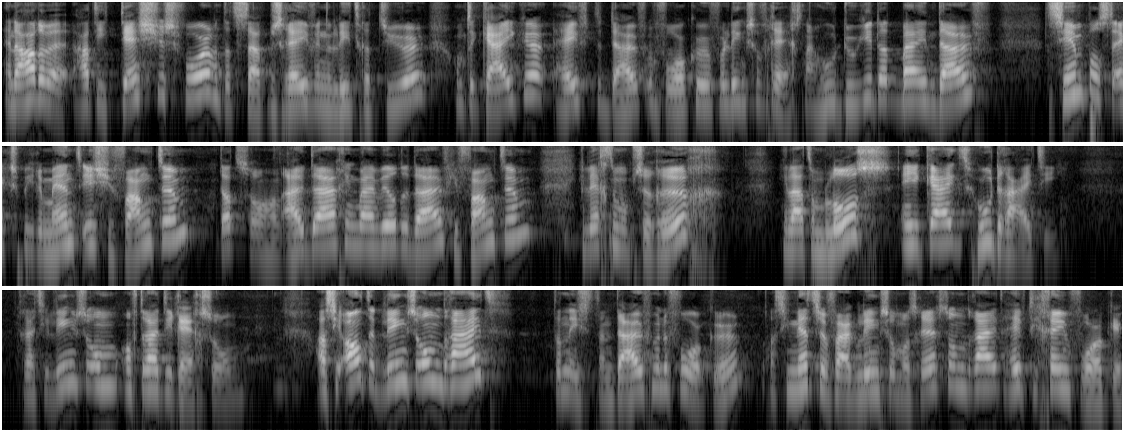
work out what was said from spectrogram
En daar hadden we, had hij testjes voor, want dat staat beschreven in de literatuur, om te kijken, heeft de duif een voorkeur voor links of rechts? Nou, hoe doe je dat bij een duif? Het simpelste experiment is, je vangt hem. Dat is al een uitdaging bij een wilde duif. Je vangt hem, je legt hem op zijn rug, je laat hem los en je kijkt, hoe draait hij? Draait hij linksom of draait hij rechtsom? Als hij altijd linksom draait, dan is het een duif met een voorkeur. Als hij net zo vaak linksom als rechtsom draait, heeft hij geen voorkeur.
